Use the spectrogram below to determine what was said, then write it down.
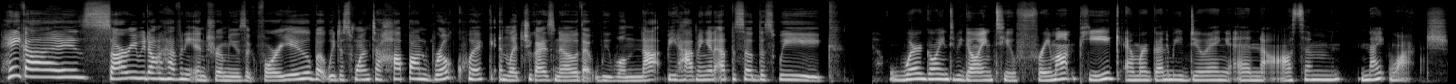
Hey guys! Sorry we don't have any intro music for you, but we just wanted to hop on real quick and let you guys know that we will not be having an episode this week. We're going to be going to Fremont Peak and we're going to be doing an awesome night watch.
